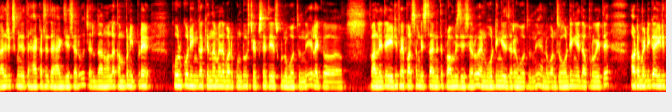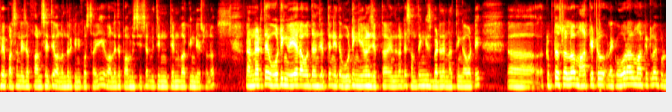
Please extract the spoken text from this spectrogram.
వ్యాజ్రిక్స్ మీద అయితే హ్యాకర్స్ అయితే హ్యాక్ చేశారు. చాలా దానివల్ల కంపెనీ ఇప్పుడే కోలుకొని ఇంకా కింద మీద పడుకుంటూ స్టెప్స్ అయితే వేసుకుంటూ పోతుంది. లైక్ వాళ్ళైతే ఎయిటీ ఫైవ్ పర్సెంట్ ఇస్తారని అయితే ప్రామిస్ చేశారు. అండ్ ఓటింగ్ అయితే జరగబోతుంది. అండ్ వన్స్ ఓటింగ్ అయితే అప్రూవ్ అయితే ఆటోమేటిక్గా eighty five percentage of funds అయితే వాళ్ళందరికీ ఎన్నికి వస్తాయి. వాళ్ళైతే ప్రామిస్ చేశారు విత్ ఇన్ టెన్ వర్కింగ్ డేస్లలో. నన్ను అడిగితే ఓటింగ్ వేయాలా వద్దని చెప్తే నేనైతే ఓటింగ్ ఏమని చెప్తా. ఎందుకంటే something is better than nothing కాబట్టి క్రిప్టోస్లలో మార్కెట్ లైక్ ఓవరాల్ మార్కెట్లో ఇప్పుడు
